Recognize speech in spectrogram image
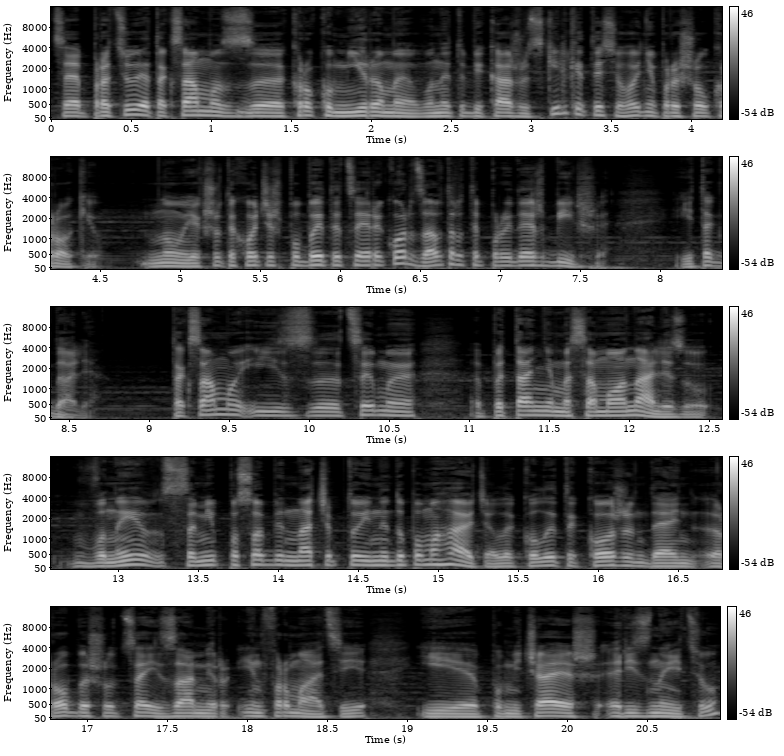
Це працює так само з крокомірами. Вони тобі кажуть, скільки ти сьогодні пройшов кроків. Ну, якщо ти хочеш побити цей рекорд, завтра ти пройдеш більше. І так далі. Так само і з цими питаннями самоаналізу. Вони самі по собі, начебто, і не допомагають, але коли ти кожен день робиш оцей замір інформації і помічаєш різницю,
